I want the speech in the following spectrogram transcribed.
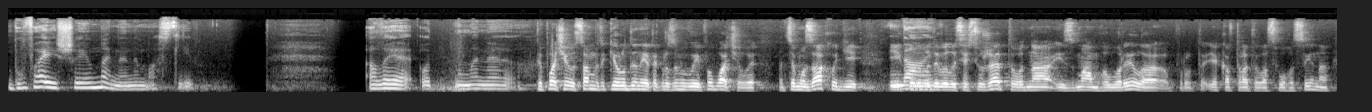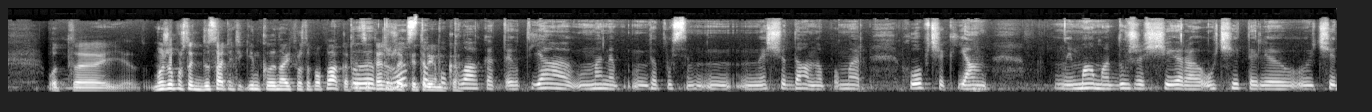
Е, буває, що і в мене нема слів. Але от у мене Ти бачив саме такі родини, я так розумію, ви і побачили на цьому заході. І Да. коли ми дивилися сюжет, то одна із мам говорила про те, яка втратила свого сина. От е, може просто достатньо тільки інколи навіть просто поплакати. Це Е, теж вже просто підтримка. поплакати. От я у мене, допустим, нещодавно помер хлопчик Ян. Мама дуже щира, учитель, учи,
